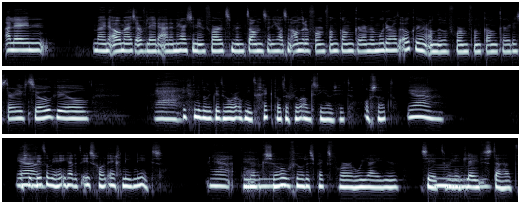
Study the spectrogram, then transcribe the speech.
Alleen mijn oma is overleden aan een herseninfarct. Mijn tante die had een andere vorm van kanker. En mijn moeder had ook weer een andere vorm van kanker. Dus daar heeft zoveel... Ja, Ik vind het dat ik dit hoor ook niet gek dat er veel angst in jou zit. Of zat. ja. Als je dit om je heen... Ja, dat is gewoon echt niet niks. ja, Dan heb ik eh, zoveel respect voor hoe jij hier zit. Hoe je in het Mm. leven staat.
